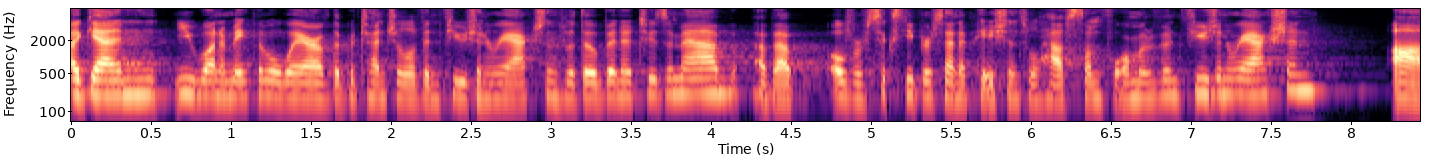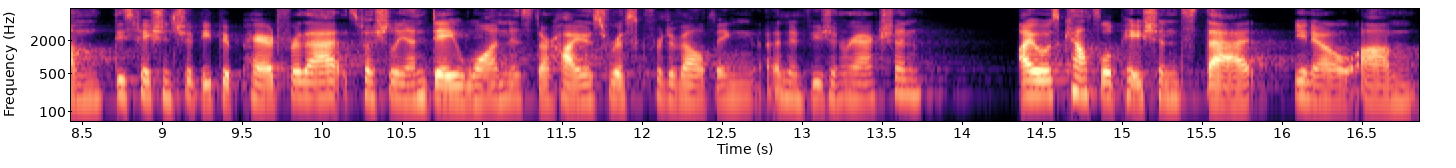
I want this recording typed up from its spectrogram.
again, you want to make them aware of the potential of infusion reactions with obinutuzumab. About over 60% of patients will have some form of infusion reaction. Um, these patients should be prepared for that, especially on day one is their highest risk for developing an infusion reaction. I always counsel patients that, you know, um,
